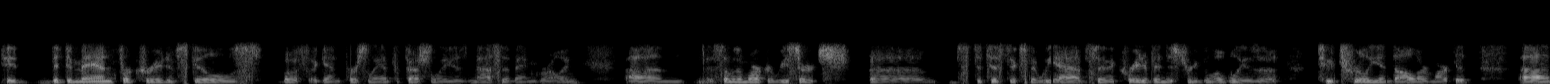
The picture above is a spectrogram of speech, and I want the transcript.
the, the demand for creative skills, both again personally and professionally, is massive and growing. Um, some of the market research uh, statistics that we have say the creative industry globally is a two trillion dollar market. Uh,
